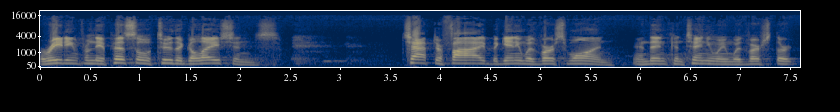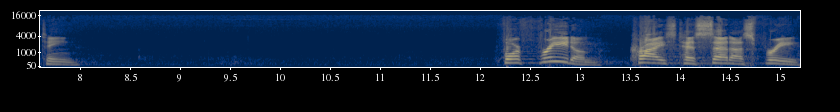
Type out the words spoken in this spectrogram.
A reading from the Epistle to the Galatians, chapter 5, beginning with verse 1 and then continuing with verse 13. For freedom, Christ has set us free.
